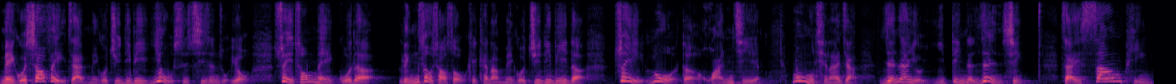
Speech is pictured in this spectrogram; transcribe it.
美国消费在美国 GDP 又是七成左右，所以从美国的零售销售可以看到，美国 GDP 的最弱的环节，目前来讲仍然有一定的韧性，在商品。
